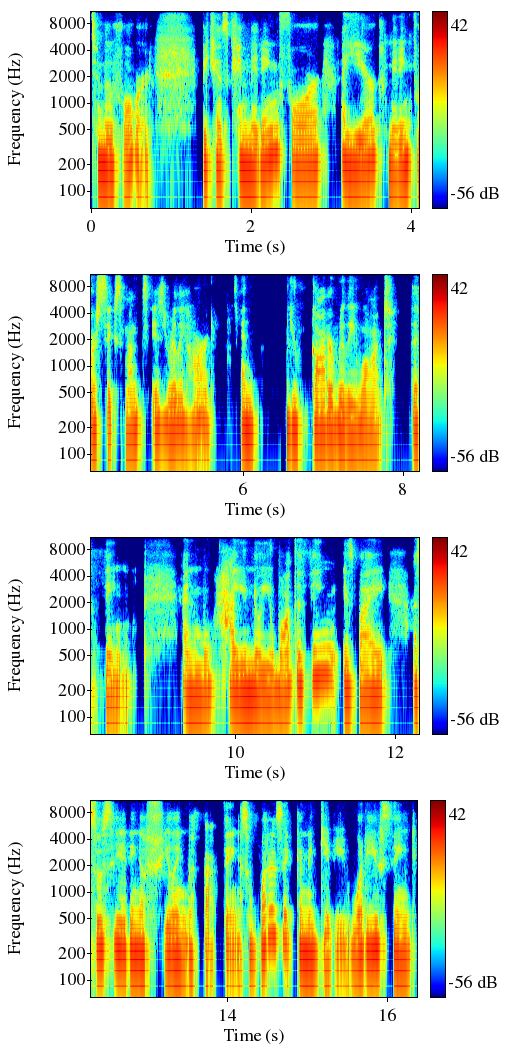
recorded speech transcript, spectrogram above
to move forward because committing for a year, committing for six months is really hard. And you got to really want the thing. And how you know you want the thing is by associating a feeling with that thing. So, what is it going to give you? What do you think?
